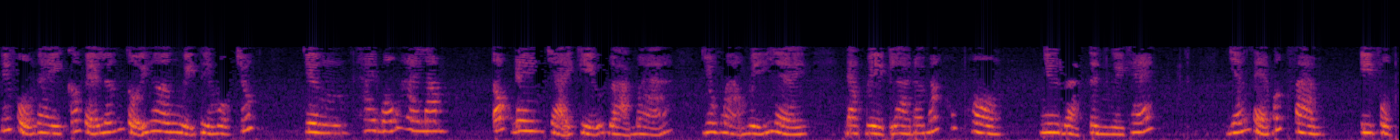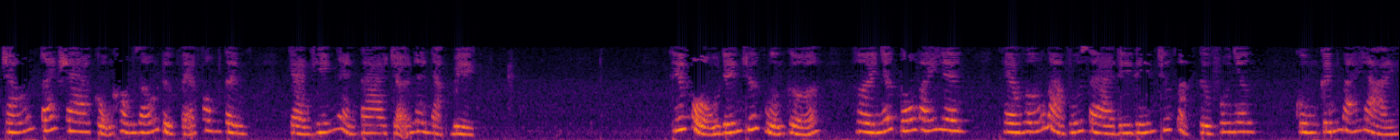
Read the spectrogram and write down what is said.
thiếu phụ này có vẻ lớn tuổi hơn Ngụy Thị một chút, chừng 24-25, tóc đen chải kiểu đọa mã, dung mạo mỹ lệ, đặc biệt là đôi mắt hút hồn, như đoạt tình người khác. dáng vẻ bất phàm, y phục trắng toát ra cũng không giấu được vẻ phong tình, càng khiến nàng ta trở nên đặc biệt. Thiếu phụ đến trước ngưỡng cửa, hơi nhấc gấu váy lên, theo hướng bà Phú già đi đến trước mặt từ phu nhân, cung kính bái lại.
